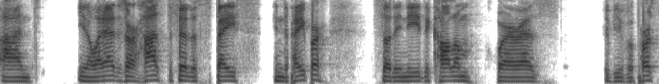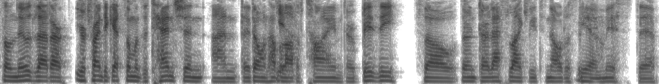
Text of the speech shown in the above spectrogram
and you know an editor has to fill a space in the paper, so they need the column. Whereas if you have a personal newsletter, you're trying to get someone's attention and they don't have yeah. a lot of time. They're busy, so they're they're less likely to notice if yeah. you miss the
